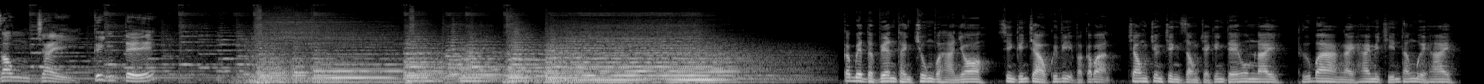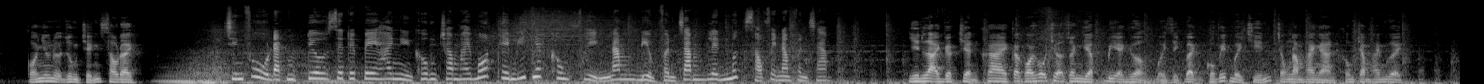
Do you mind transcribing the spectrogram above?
Dòng chảy kinh tế. Các biên tập viên Thành Trung và Hà Nho xin kính chào quý vị và các bạn. Trong chương trình Dòng chảy kinh tế hôm nay, thứ ba ngày 29 tháng 12, có những nội dung chính sau đây. Chính phủ đặt mục tiêu GDP 2021 thêm ít nhất 0,5 điểm phần trăm lên mức 6,5%. Nhìn lại việc triển khai các gói hỗ trợ doanh nghiệp bị ảnh hưởng bởi dịch bệnh COVID-19 trong năm 2020.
